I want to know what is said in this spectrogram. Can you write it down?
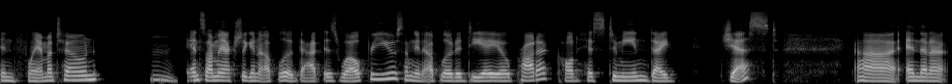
Inflammatone. Mm. And so I'm actually going to upload that as well for you. So I'm going to upload a DAO product called Histamine Digest. Uh, and then a,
